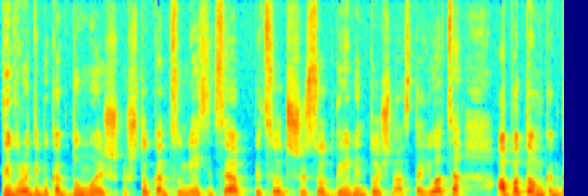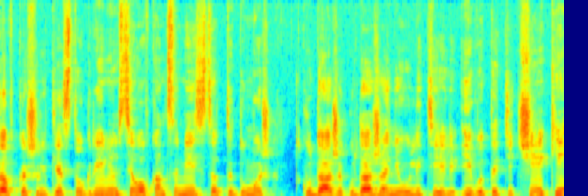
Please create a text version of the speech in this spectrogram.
ты вроде бы как думаешь, что к концу месяца 500-600 гривен точно остается, а потом, когда в кошельке 100 гривен всего в конце месяца, ты думаешь, Куда же, куда же они улетели? И вот эти чеки,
